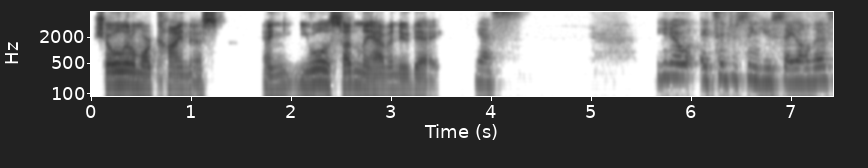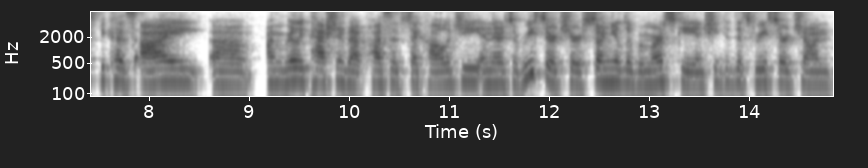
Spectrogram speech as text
Show a little more kindness, and you will suddenly have a new day. Yes. You know, it's interesting you say all this because I uh, I'm really passionate about positive psychology, and there's a researcher, Sonja Lyubomirsky, and she did this research on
